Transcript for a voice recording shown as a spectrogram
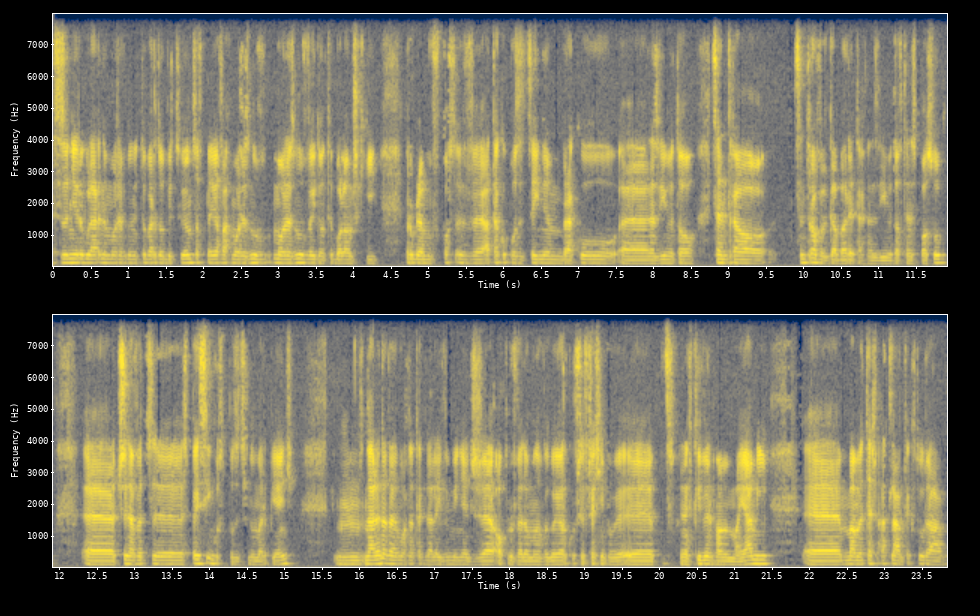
sezonie regularnym może wyglądać to bardzo obiecująco, w playoffach może znów, może znów wyjdą te bolączki problemów w, ataku pozycyjnym, braku e, nazwijmy to centro, centrowych gabarytach, nazwijmy to w ten sposób, e, czy nawet e, spacingu z pozycji numer 5. Mm, No ale nadal można tak dalej wymieniać, że oprócz wiadomo Nowego Jorku, czy wcześniej e, wspomnianych Cleveland, mamy Miami, e, mamy też Atlantę, która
